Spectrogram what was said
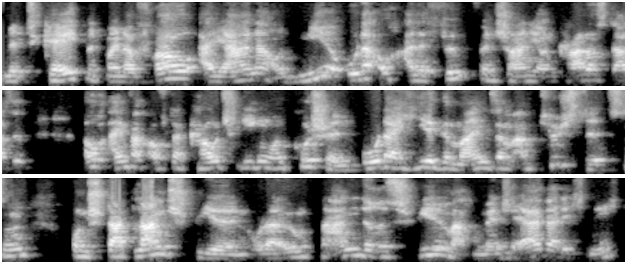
mit Kate, mit meiner Frau, Ayana und mir oder auch alle fünf, wenn Shani und Carlos da sind, auch einfach auf der Couch liegen und kuscheln oder hier gemeinsam am Tisch sitzen und Stadt-Land spielen oder irgendein anderes Spiel machen. Mensch, ärgere dich nicht.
